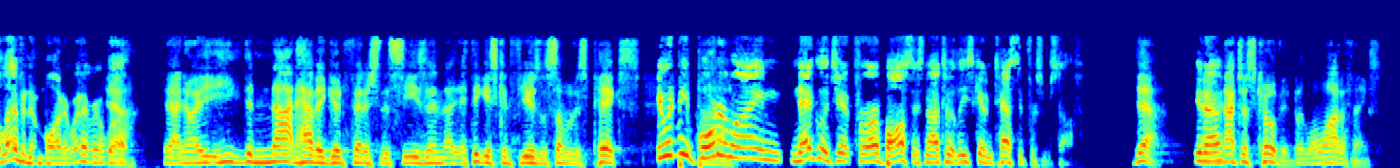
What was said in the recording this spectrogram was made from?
eleven and one or whatever it yeah. was. Yeah, no, he, he, did not have a good finish to the season. I, I, think he's confused with some of his picks. It would be borderline um, negligent for our bosses not to at least get him tested for some stuff. Yeah. You know, not just COVID, but a lot of things.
